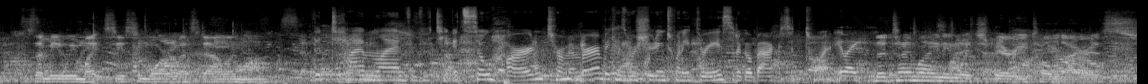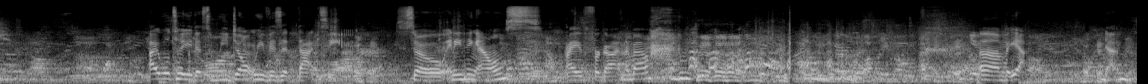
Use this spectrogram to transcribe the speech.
Does that mean we might see some more West Allen? The timeline for 15. It's so hard to remember because we're shooting 23, so to go back to 20, like. The timeline in which Barry told Iris I will tell you this: we don't revisit that scene. Okay. So anything else, I've forgotten about. um, but yeah, Okay. yeah.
